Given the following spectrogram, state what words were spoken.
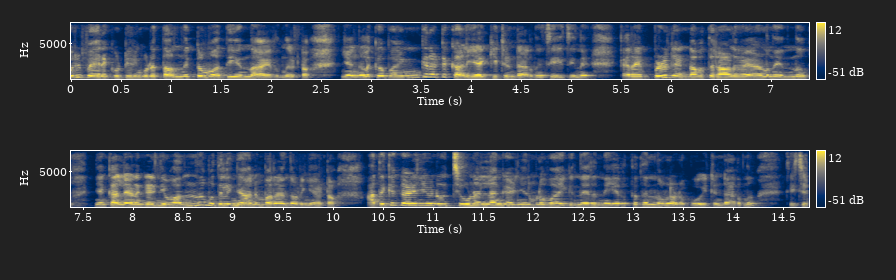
ഒരു പേരക്കുട്ടീനും കൂടെ തന്നിട്ട് മതി എന്നായിരുന്നു കേട്ടോ. ഞങ്ങളൊക്കെ ഭയങ്കരമായിട്ട് കളിയാക്കിയിട്ടുണ്ടായിരുന്നു ചേച്ചീനെ. കാരണം എപ്പോഴും രണ്ടാമത്തെ ഒരാൾ വേണമെന്ന് എന്നും ഞാൻ കല്യാണം കഴിഞ്ഞ് വന്ന മുതൽ ഞാനും പറയാൻ തുടങ്ങി കേട്ടോ. അതൊക്കെ കഴിഞ്ഞ് പിന്നെ ഉച്ചയൂണെല്ലാം കഴിഞ്ഞ് നമ്മൾ വൈകുന്നേരം നേരത്തെ തന്നെ നമ്മൾ അവിടെ പോയിട്ടുണ്ടായിരുന്നു. ചേച്ചി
